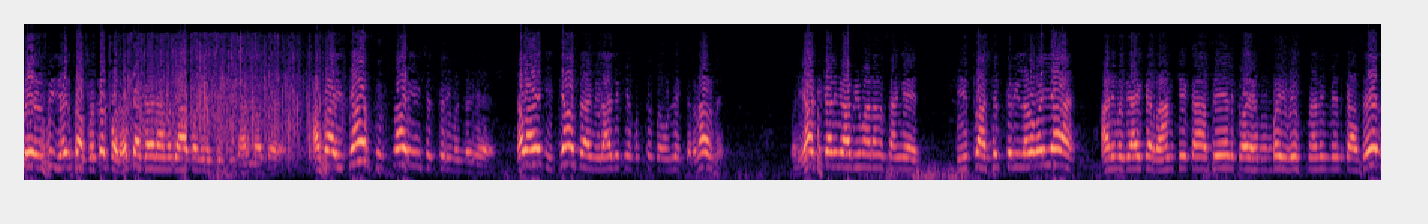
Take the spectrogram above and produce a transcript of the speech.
तो एसीझेडचा प्रकल्प रद्द करण्यामध्ये आपण यशस्वी झालो होतो असा इतिहास सुचणारी ही शेतकरी मंडळी आहे. त्याला एक इतिहास आहे मी राजकीय पक्षाचा उल्लेख करणार नाही. पण या ठिकाणी मी अभिमानानं सांगेन की इथला शेतकरी लढवय्या आहे. आणि म्हणजे ऐका रामके का असेल किंवा हे मुंबई वेस्ट मॅनेजमेंट का असेल?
